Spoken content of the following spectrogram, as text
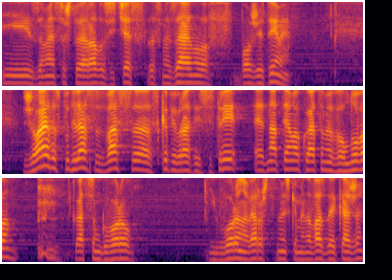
и за мен също е радост и чест да сме заедно в Божието име. Желая да споделя с вас, скъпи брати и сестри, една тема, която ме вълнува, която съм говорил и говоря на вярващите, но искам и на вас да я кажа.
